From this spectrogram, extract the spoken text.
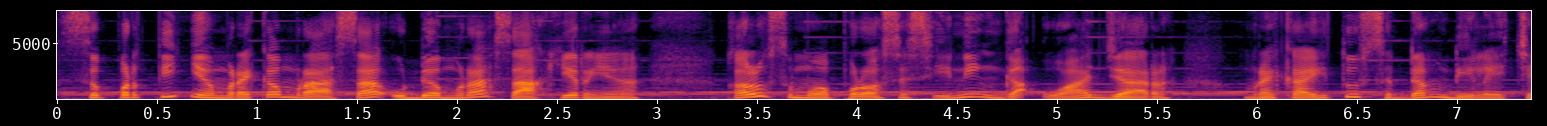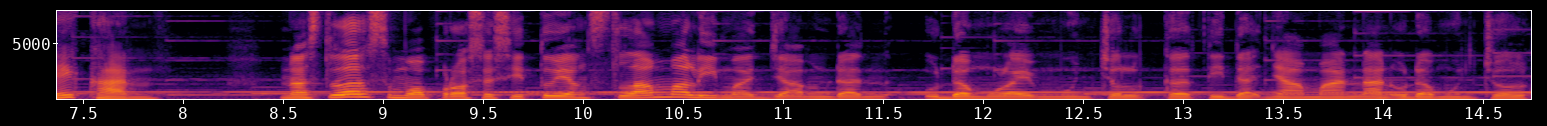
sepertinya mereka merasa udah merasa akhirnya kalau semua proses ini nggak wajar mereka itu sedang dilecehkan Nah setelah semua proses itu yang selama 5 jam dan udah mulai muncul ketidaknyamanan, udah muncul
